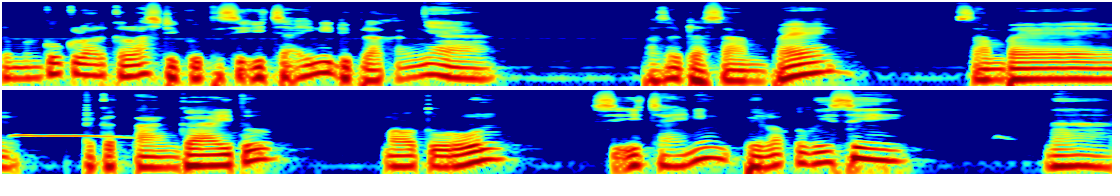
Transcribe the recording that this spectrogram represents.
temanku keluar kelas diikuti si Ica ini di belakangnya pas udah sampai sampai deket tangga itu mau turun si Ica ini belok ke WC Nah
